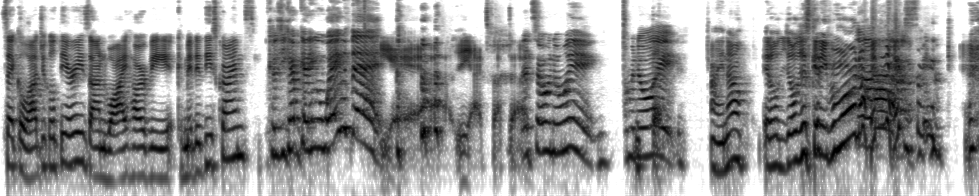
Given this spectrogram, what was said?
psychological theories on why Harvey committed these crimes. Because you kept getting away with it. Yeah, yeah, it's fucked up. That's so annoying. I'm annoyed. I know. It'll you'll just get even more annoyed ah. next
